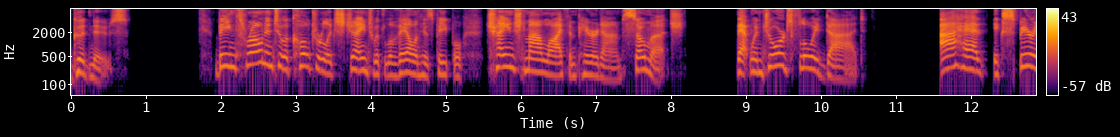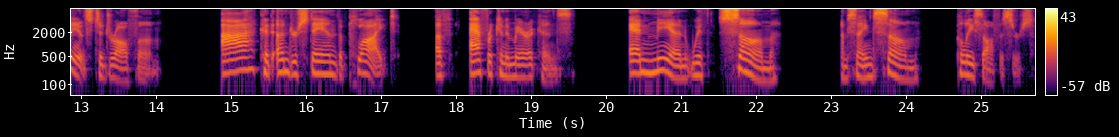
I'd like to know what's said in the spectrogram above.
good news. Being thrown into a cultural exchange with Lavelle and his people changed my life and paradigm so much that when George Floyd died, I had experience to draw from. I could understand the plight of African Americans and men with some I'm saying some police officers.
